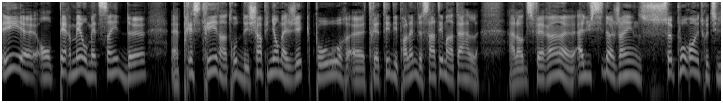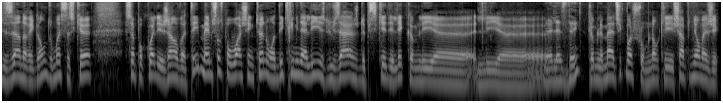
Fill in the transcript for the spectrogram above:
et euh, on permet aux médecins de euh, prescrire entre autres des champignons magiques pour euh, traiter des problèmes de santé mentale. Alors différents hallucinogènes se pourront être utilisés en Oregon, du moins c'est ce que c'est pourquoi les gens ont voté. Même chose pour Washington où on décriminalise l'usage de psychédéliques comme les euh, les euh, Le LSD. comme le magic mushroom, donc les champignons magiques.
